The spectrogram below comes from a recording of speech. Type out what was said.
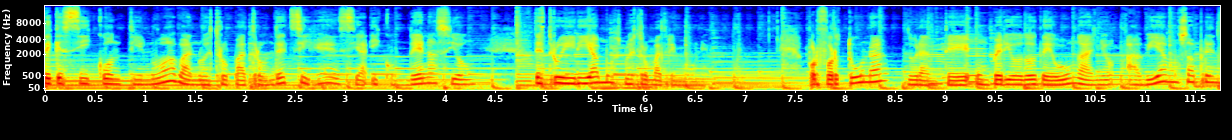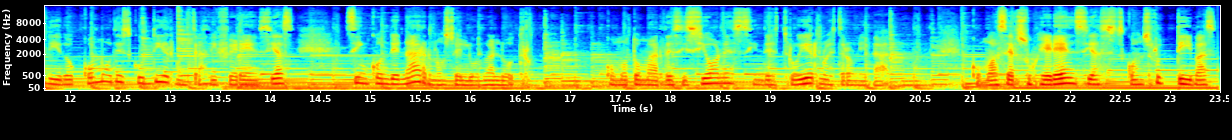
de que si continuaba nuestro patrón de exigencia y condenación, destruiríamos nuestro matrimonio. Por fortuna, durante un periodo de un año habíamos aprendido cómo discutir nuestras diferencias sin condenarnos el uno al otro, cómo tomar decisiones sin destruir nuestra unidad, cómo hacer sugerencias constructivas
